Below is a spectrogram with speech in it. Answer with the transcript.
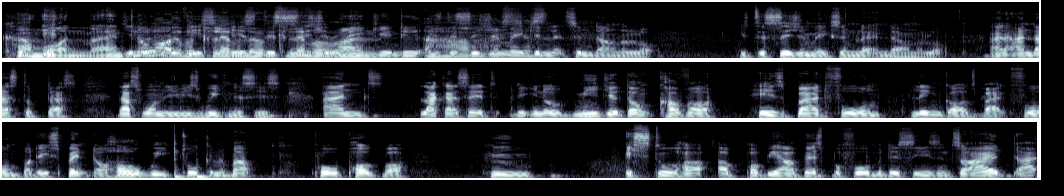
come on, man, You do know a little what? bit of a His, clever, his clever decision run. making, Do- his ah, decision making just- lets him down a lot. His decision makes him let him down a lot, and and that's the that's that's one of his weaknesses. And like I said, the, you know, media don't cover his bad form, Lingard's back form, but they spent the whole week talking about Paul Pogba, who is still our, uh, our- probably our best performer this season. So I, I,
